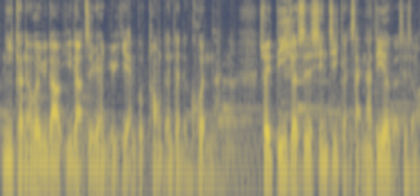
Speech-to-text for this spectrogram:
你可能会遇到医疗资源、语言不通等等的困难呐。所以，第一个是心肌梗塞，那第二个是什么？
